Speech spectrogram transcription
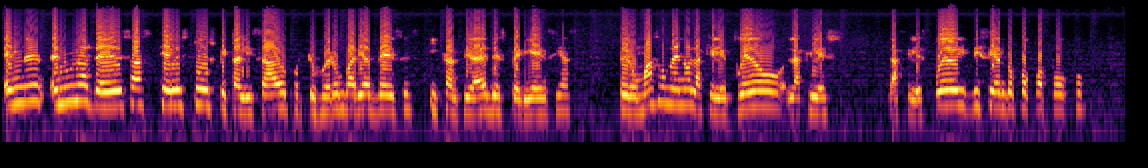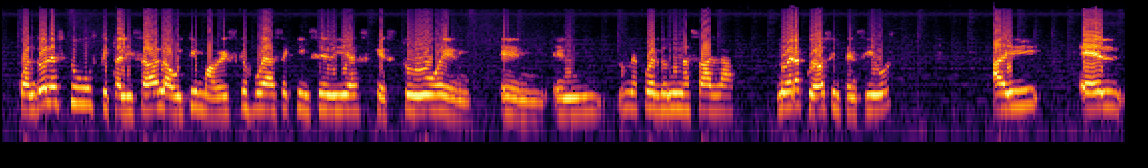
en, en una de esas que él estuvo hospitalizado, porque fueron varias veces y cantidades de experiencias, pero más o menos la que le puedo, la que les la que les puedo ir diciendo poco a poco. Cuando él estuvo hospitalizado la última vez, que fue hace 15 días, que estuvo en, en, no me acuerdo, en una sala, no era cuidados intensivos, ahí él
